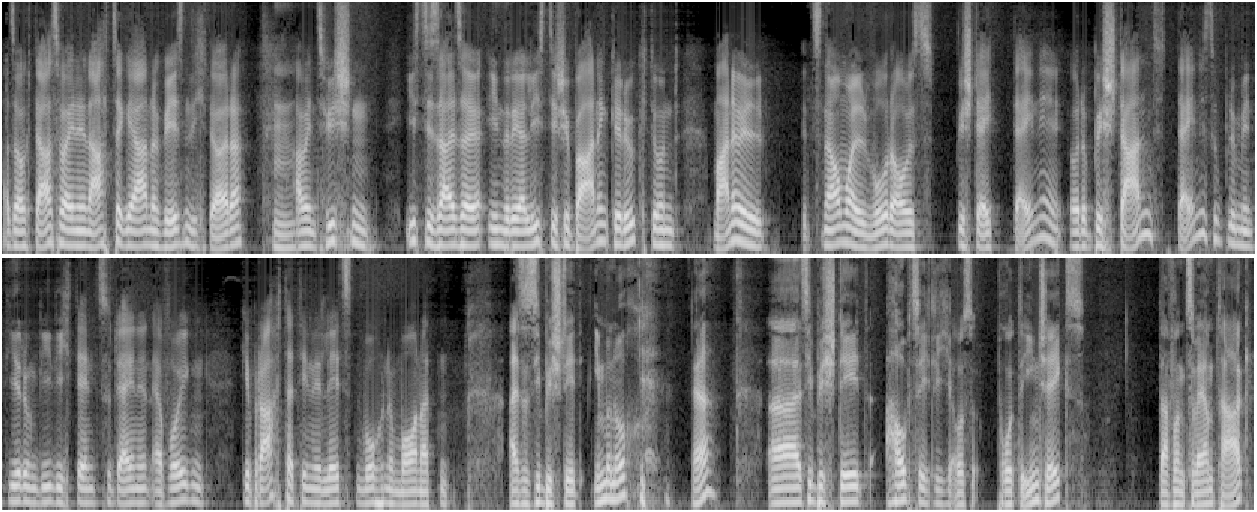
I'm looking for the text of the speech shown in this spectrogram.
Also auch das war in den 80er Jahren noch wesentlich teurer. Mhm. Aber inzwischen ist es also in realistische Bahnen gerückt und Manuel, jetzt nochmal, woraus besteht deine oder bestand deine Supplementierung, die dich denn zu deinen Erfolgen gebracht hat in den letzten Wochen und Monaten? Also sie besteht immer noch. ja. Äh, sie besteht hauptsächlich aus Proteinshakes, davon zwei am Tag.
